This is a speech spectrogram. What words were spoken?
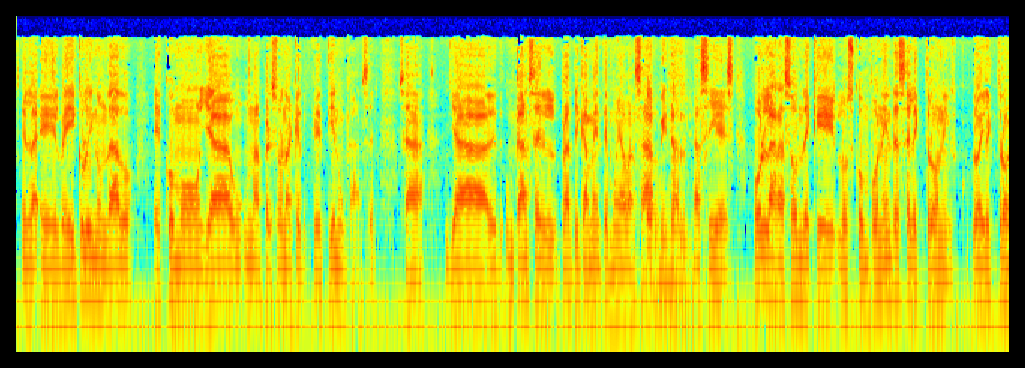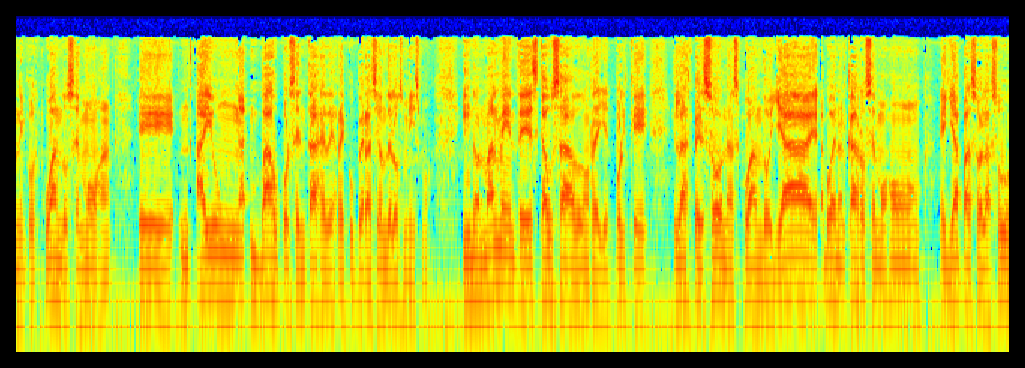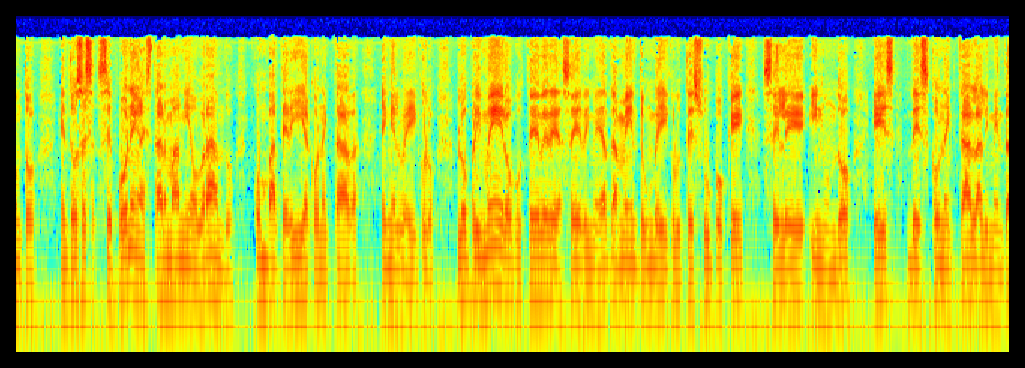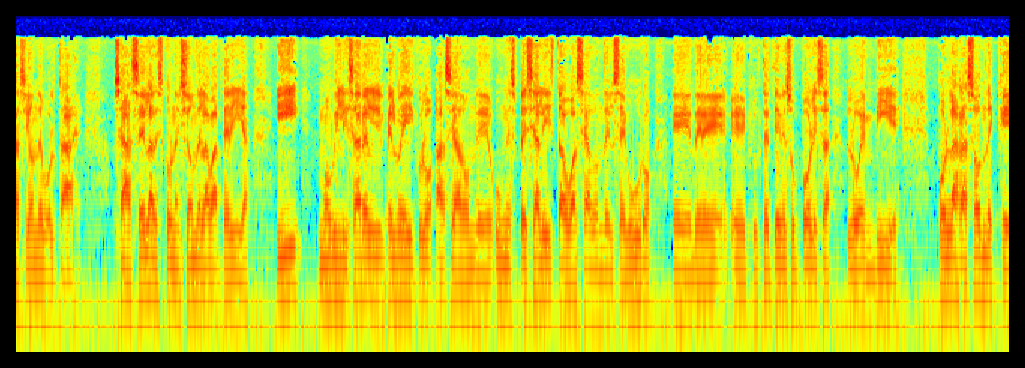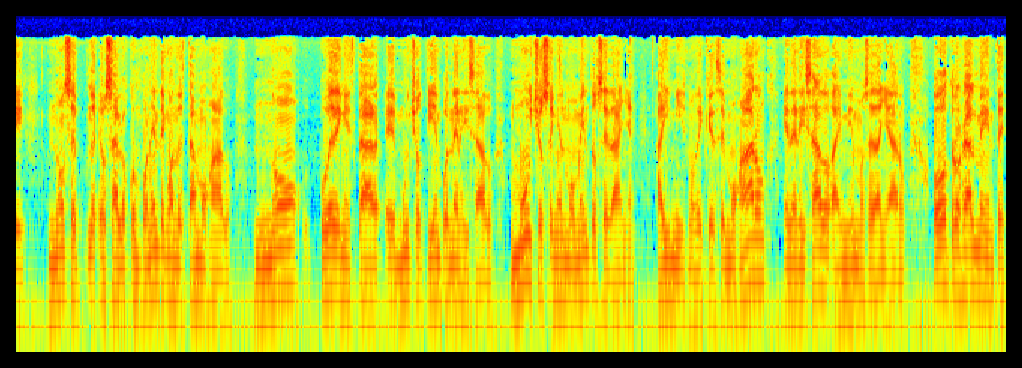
el, vehículo inundado es como ya una persona que, tiene un cáncer. O sea, ya eh, un cáncer prácticamente muy avanzado. Terminal. Así es. Por la razón de que los componentes electrónicos, electrónicos cuando se mojan, eh, hay un bajo porcentaje de recuperación de los mismos. Y normalmente es causado, don Reyes, porque las personas cuando ya, eh, bueno, el carro se mojó, ya pasó el asunto, entonces se ponen a estar maniobrando con batería conectada en el vehículo. Lo primero que usted debe de hacer inmediatamente un vehículo, usted supo que se le inundó, es desconectar la alimentación de voltaje. O sea, hacer la desconexión de la batería y movilizar el, vehículo hacia donde un especialista o hacia donde el seguro eh, de, eh, que usted tiene su póliza lo envíe por la razón de que no se, o sea, los componentes cuando están mojados no pueden estar eh, mucho tiempo energizados. Muchos en el momento se dañan, ahí mismo, de que se mojaron energizados, ahí mismo se dañaron. Otros realmente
